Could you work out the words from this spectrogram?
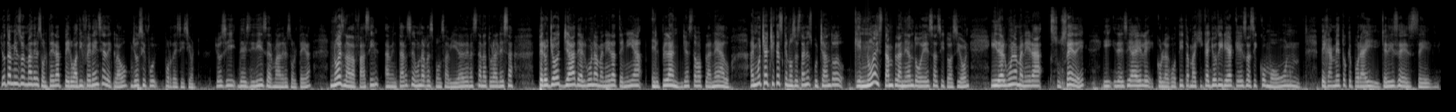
Yo también soy madre soltera, pero a diferencia de Clau, yo sí fui por decisión. Yo sí decidí ser madre soltera. No es nada fácil aventarse una responsabilidad de esta naturaleza, pero yo ya de alguna manera tenía el plan, ya estaba planeado. Hay muchas chicas que nos están escuchando que no están planeando esa situación y de alguna manera sucede. Y, decía él con la gotita mágica, yo diría que es así como un pegamento que por ahí que dice este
